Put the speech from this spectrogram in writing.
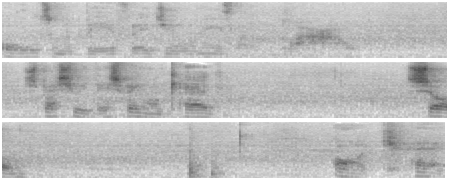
ultimate beer fridge, you know what I mean, it's like wow, especially with this thing on keg, So, on a keg.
